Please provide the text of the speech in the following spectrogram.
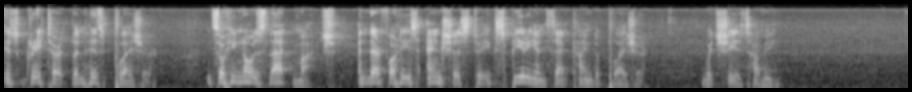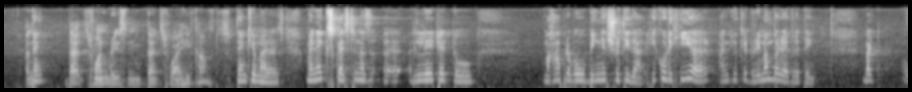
is greater than his pleasure. So he knows that much, and therefore he's anxious to experience that kind of pleasure which she is having. And Thank that's one reason, that's why he comes. Thank you, Maharaj. My next question is uh, related to Mahaprabhu being a Shrutidhar. He could hear and he could remember everything. But uh,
